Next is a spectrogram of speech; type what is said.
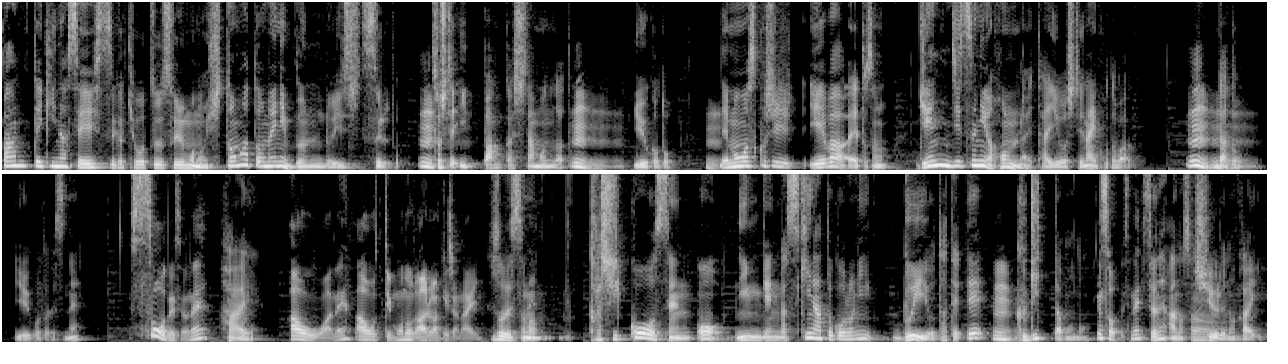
般的な性質が共通するものをひとまとめに分類すると、うんそして一般化したものだとうんうんいうこと、うんでもう少し言えば、えっと、その現実には本来対応してない言葉うんうんうんだということですね。そうですよねはい青はね青っていうものがあるわけじゃない。そうです。そのね可視光線を人間が好きなところに部位を立ててうん区切ったもの。そうですね。ですよね。あのソシュールの回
